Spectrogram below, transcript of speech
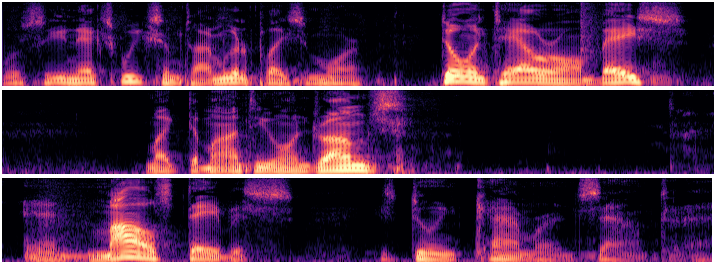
we'll see you next week sometime. We're going to play some more. Dylan Taylor on bass, Mike DeMonte on drums, and Miles Davis is doing camera and sound today.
